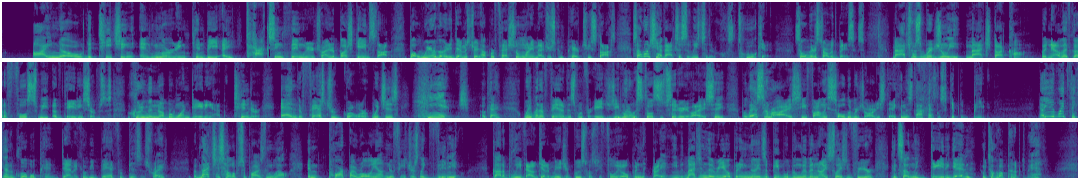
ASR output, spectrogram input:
I know that teaching and learning can be a taxing thing when you're trying to bust GameStop, but we're going to demonstrate how professional money managers compare two stocks. So I want you to have access at least to their toolkit. So we're going to start with the basics. Match was originally Match.com. But now they've got a full suite of dating services, including the number one dating app, Tinder, and their faster grower, which is Hinge. Okay? We've been a fan of this one for ages, even when it was still a subsidiary of IAC. But last summer, IAC finally sold a majority stake, and the stock hasn't skipped a beat. Now, you might think on a global pandemic it would be bad for business, right? But Match has held up surprisingly well, in part by rolling out new features like video. Got to believe that would get a major boost once we fully open, right? Imagine the reopening. Millions of people who've been living in isolation for a year can suddenly date again. We talk about pent up demand.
